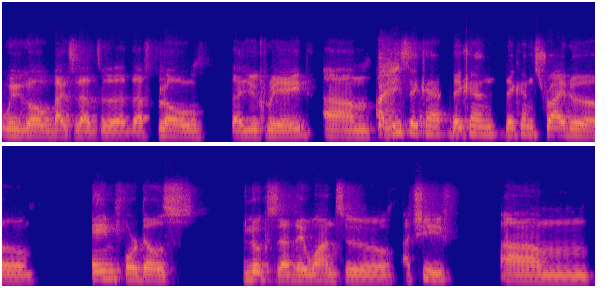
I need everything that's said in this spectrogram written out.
we go back to that to the, the flow that you create. Um, right. At least they can they can they can try to aim for those looks that they want to achieve. um,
